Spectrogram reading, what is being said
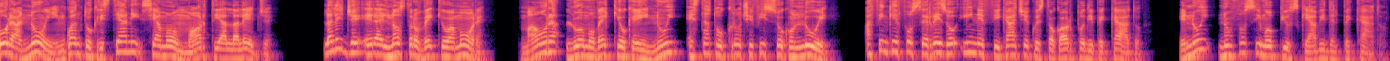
Ora noi, in quanto cristiani, siamo morti alla legge. La legge era il nostro vecchio amore, ma ora l'uomo vecchio che è in noi è stato crocifisso con lui affinché fosse reso inefficace questo corpo di peccato e noi non fossimo più schiavi del peccato.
